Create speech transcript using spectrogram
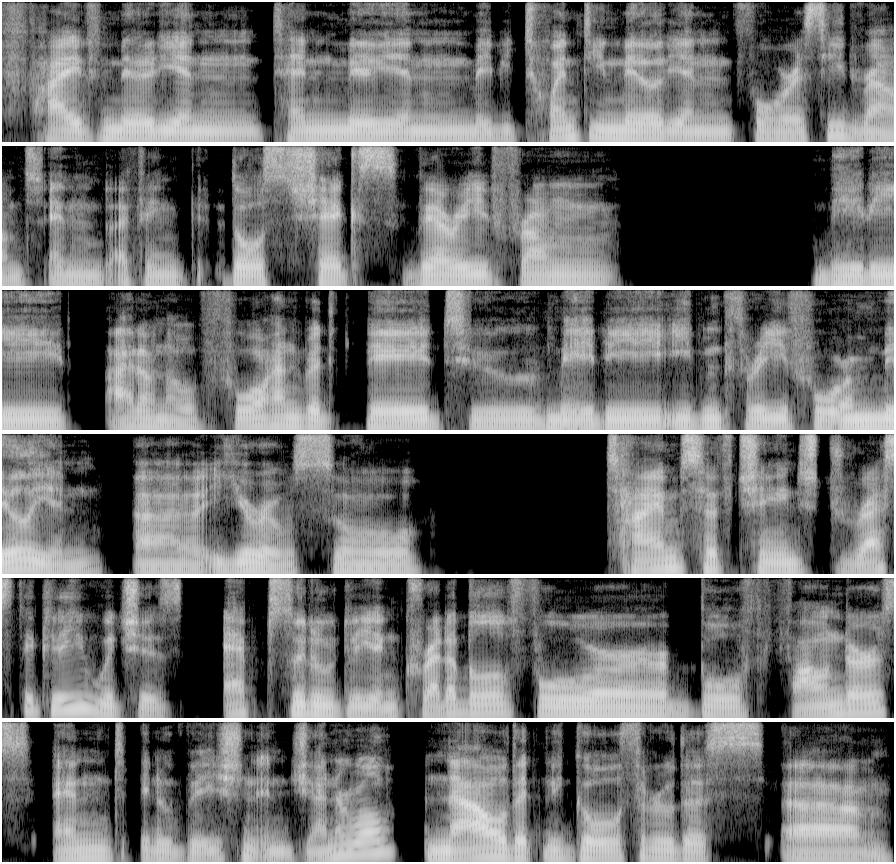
5 million, 10 million, maybe 20 million for a seed round. And I think those checks vary from maybe I don't know 400k to maybe even three four million uh, euros. So times have changed drastically, which is absolutely incredible for both founders and innovation in general. Now that we go through this. Um,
